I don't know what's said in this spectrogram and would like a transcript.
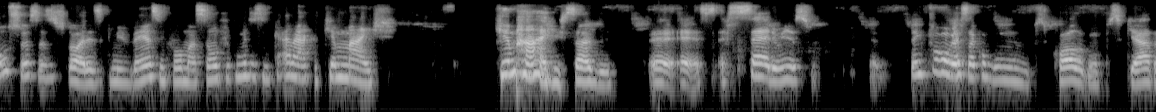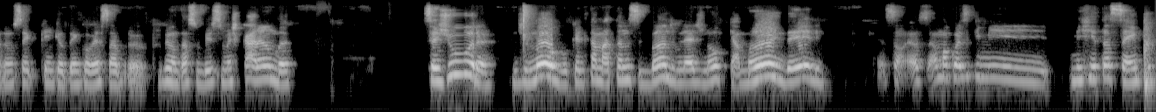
ouço essas histórias que me vem essa informação, eu fico muito assim, caraca, que mais? que mais, sabe? É, é, é sério isso? Tem que conversar com um psicólogo, um psiquiatra, não sei quem que eu tenho que conversar para perguntar sobre isso, mas caramba, você jura, de novo, que ele está matando esse bando de mulher de novo, que a mãe dele. É uma coisa que me, me irrita sempre.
